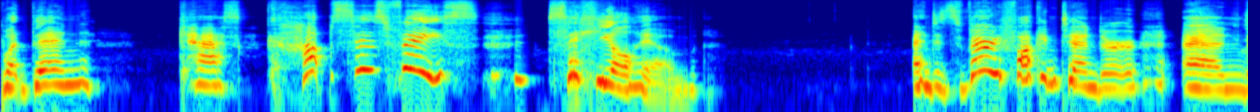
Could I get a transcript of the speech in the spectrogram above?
But then Cass cups his face to heal him. And it's very fucking tender. And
